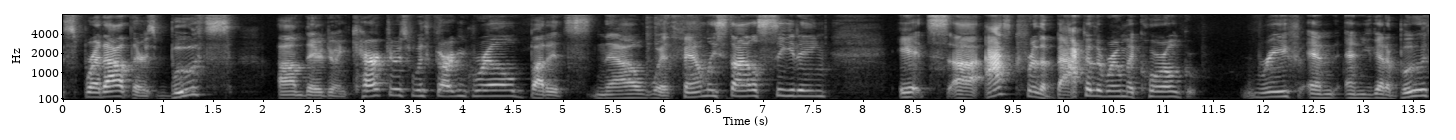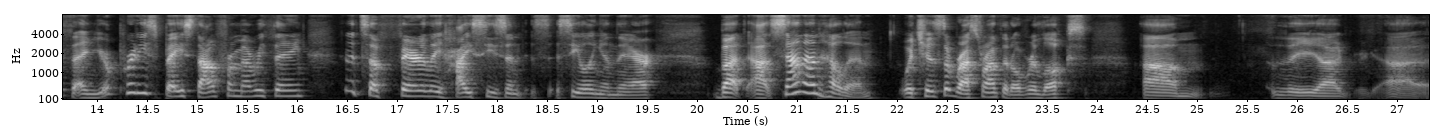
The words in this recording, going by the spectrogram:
spread out. There's booths. Um, they're doing characters with Garden Grill, but it's now with family style seating. It's uh, ask for the back of the room at Coral reef and and you get a booth and you're pretty spaced out from everything. And it's a fairly high season ceiling in there. But uh, san angel which is the restaurant that overlooks um, the uh, uh,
